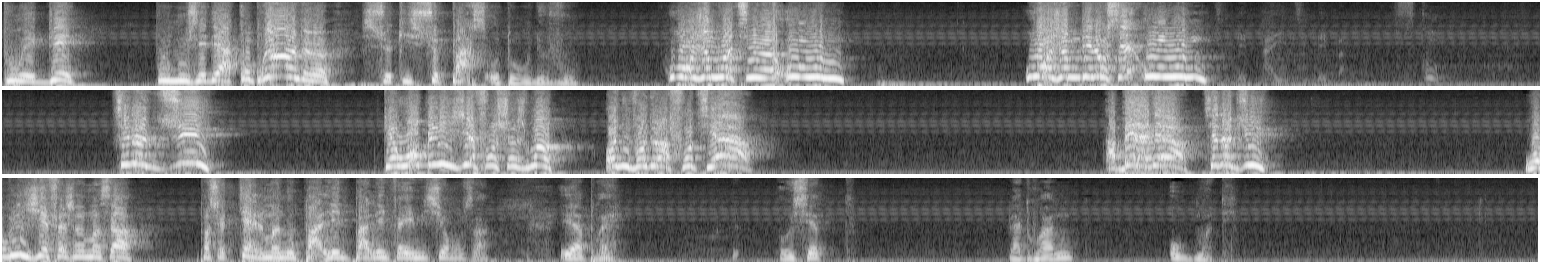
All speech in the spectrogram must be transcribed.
Pour aider, pour nous aider à comprendre ce qui se passe autour de vous? Ou je me retire ou je me dénoncer C'est notre dû qui est obligé à faire changement au niveau de la frontière. À Belader, c'est notre dû. Ou obligé à faire changement ça. Parce que tellement nous parlons, nous parlons, faire émission pour ça. Et après, au 7, la douane augmente.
